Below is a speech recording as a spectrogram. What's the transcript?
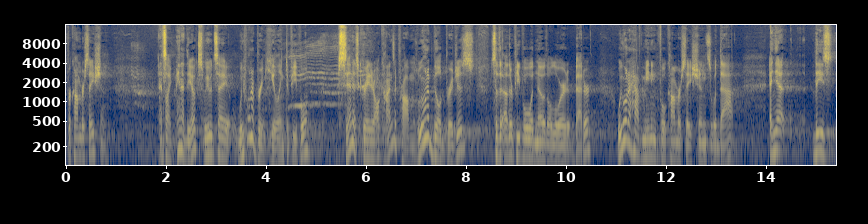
for conversation. And it's like, man, at the Oaks, we would say, we want to bring healing to people. Sin has created all kinds of problems. We want to build bridges so that other people would know the Lord better. We want to have meaningful conversations with that. And yet, these,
